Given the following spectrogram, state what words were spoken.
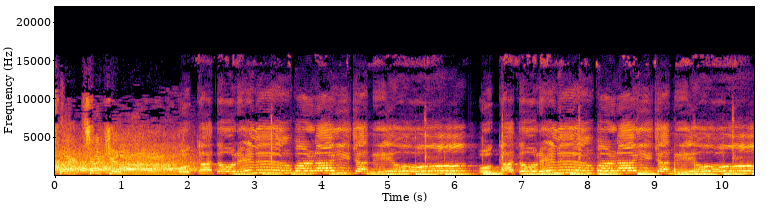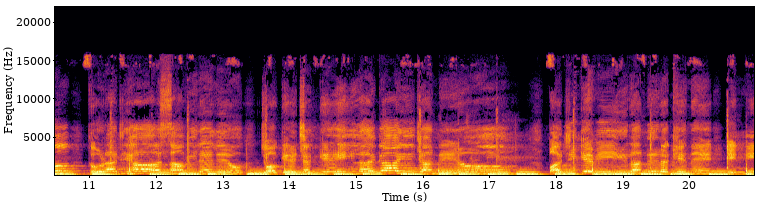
spectacular! ओका तो रेल बनाई जाने ओ ओका तो रेल बनाई जाने ओ थोड़ा जिहा सा भी ले ले ओ चौके छक्के रखे ने इन्नी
